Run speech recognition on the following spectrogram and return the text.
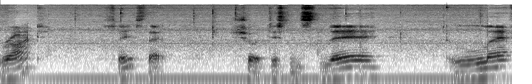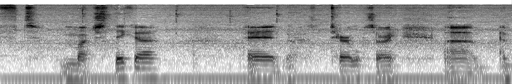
right. See, it's that short distance there. Left much thicker. And oh, terrible sorry. Um, and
